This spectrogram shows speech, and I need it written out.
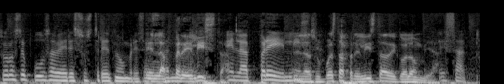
Solo se pudo saber esos tres nombres. En la prelista. En la prelista. En la supuesta prelista de Colombia. Exacto.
